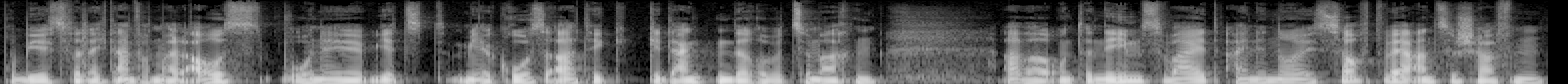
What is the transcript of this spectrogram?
probiere ich es vielleicht einfach mal aus, ohne jetzt mir großartig Gedanken darüber zu machen. Aber unternehmensweit eine neue Software anzuschaffen,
